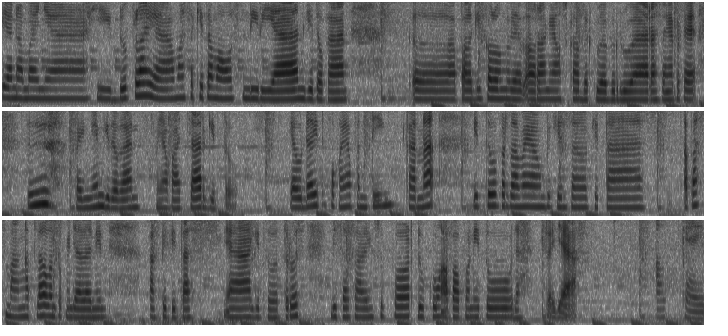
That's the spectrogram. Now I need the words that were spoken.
Ya namanya hidup lah ya, masa kita mau sendirian gitu kan? Eh, apalagi kalau ngelihat orang yang suka berdua berdua rasanya tuh kayak uh pengen gitu kan punya pacar gitu. Ya udah itu pokoknya penting. Karena itu pertama yang bikin selalu kita apa semangat lah untuk ngejalanin aktivitasnya gitu. Terus bisa saling support dukung apa pun itu. Udah itu aja. Oke.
